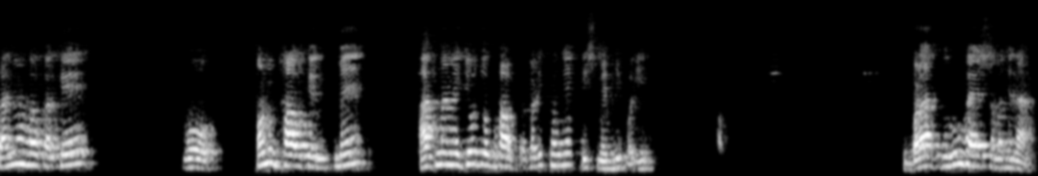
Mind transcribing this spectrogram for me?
तन्मय हो करके वो अनुभाव के रूप में आत्मा में जो जो भाव प्रकटित होंगे, इसमें भी वही। बड़ा गुरु है समझना।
